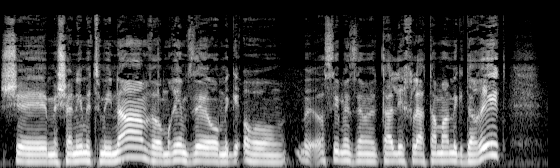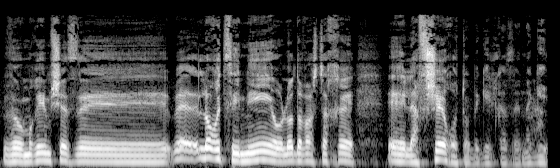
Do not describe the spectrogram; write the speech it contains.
שמשנים את מינם ואומרים זה, או, מג- או עושים איזה תהליך להתאמה מגדרית. ואומרים שזה אה, לא רציני או לא דבר שצריך אה, לאפשר אותו בגיל כזה, נגיד.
